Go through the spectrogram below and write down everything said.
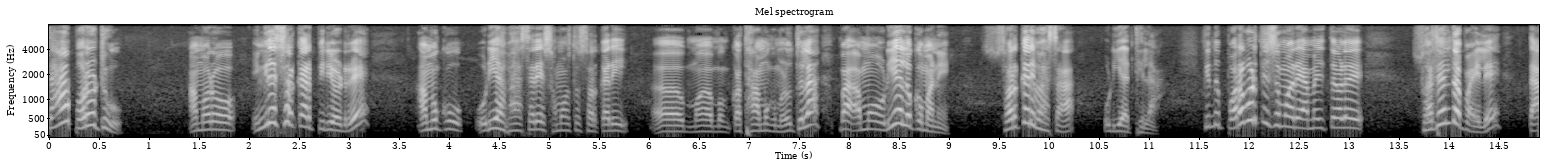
ତା ପରଠୁ ଆମର ଇଂରେଜ ସରକାର ପିରିୟଡ଼ରେ ଆମକୁ ଓଡ଼ିଆ ଭାଷାରେ ସମସ୍ତ ସରକାରୀ କଥା ଆମକୁ ମିଳୁଥିଲା ବା ଆମ ଓଡ଼ିଆ ଲୋକମାନେ ସରକାରୀ ଭାଷା ଓଡ଼ିଆ ଥିଲା। କିନ୍ତୁ ପରବର୍ତ୍ତୀ ସମୟରେ ଆମେ ଯେତେବେଳେ ସ୍ୱାଧୀନତା ପାଇଲେ ତା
